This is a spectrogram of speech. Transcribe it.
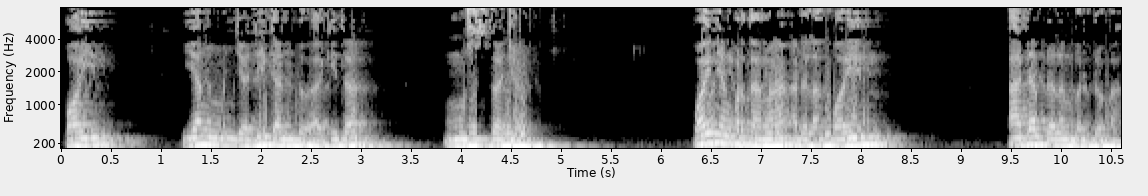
poin yang menjadikan doa kita mustajab. Poin yang pertama adalah poin adab dalam berdoa.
